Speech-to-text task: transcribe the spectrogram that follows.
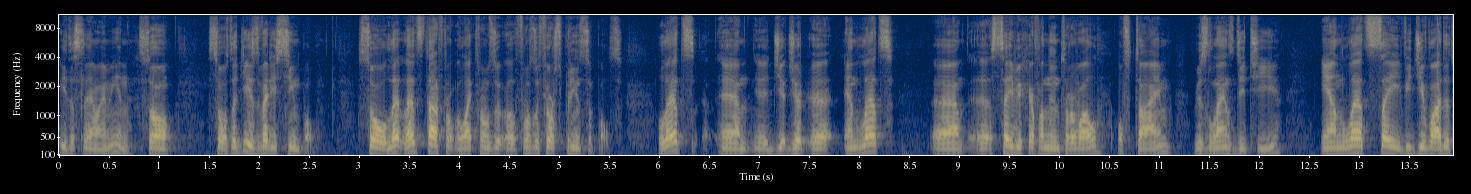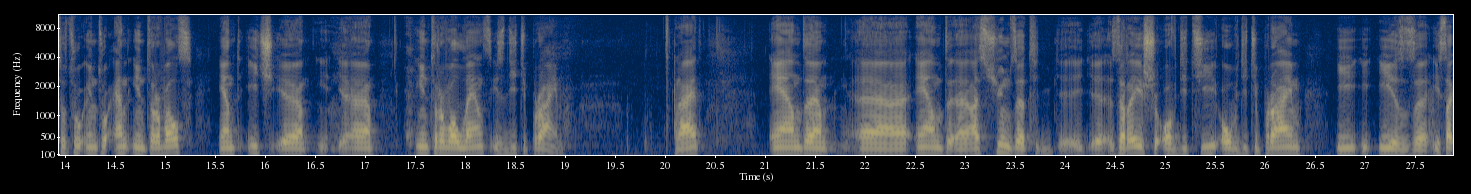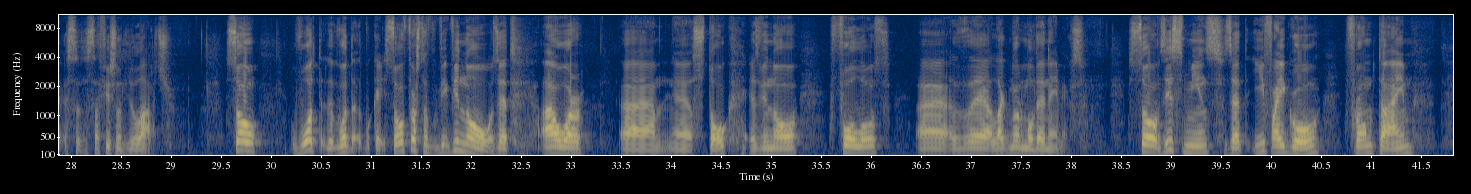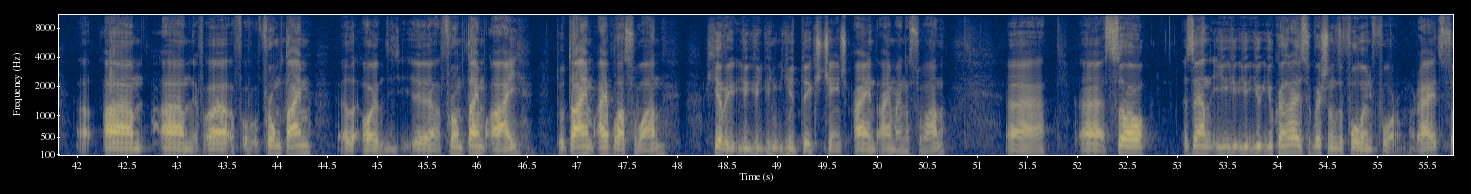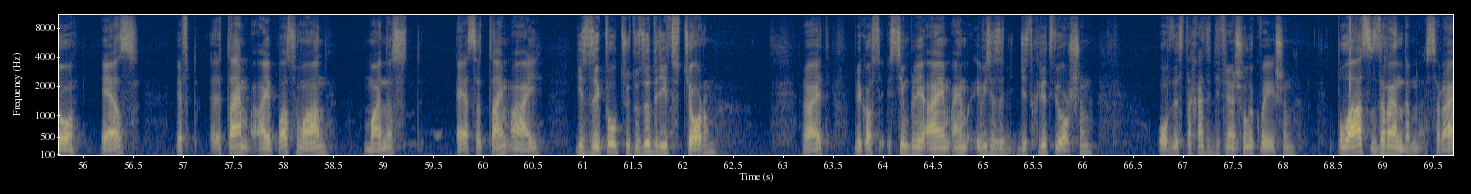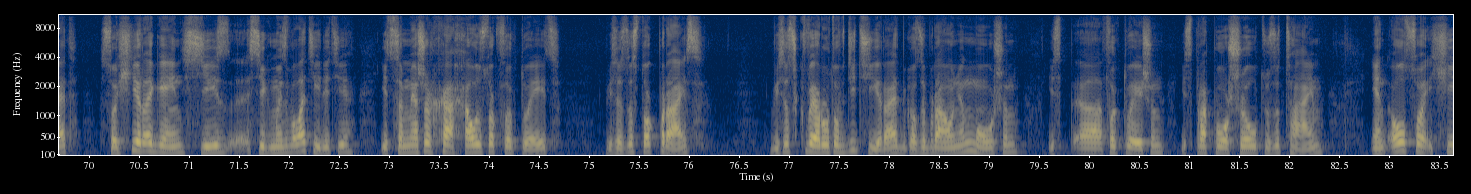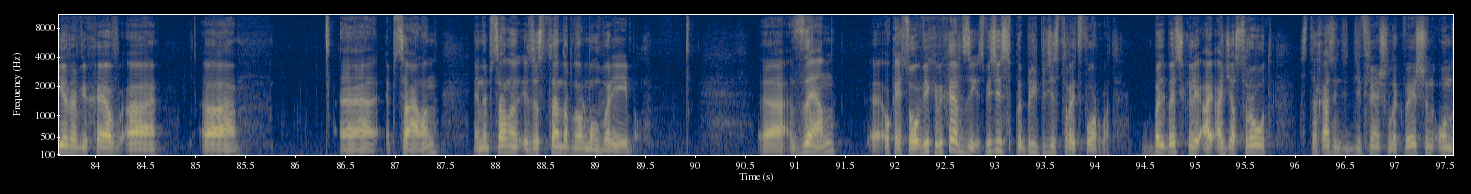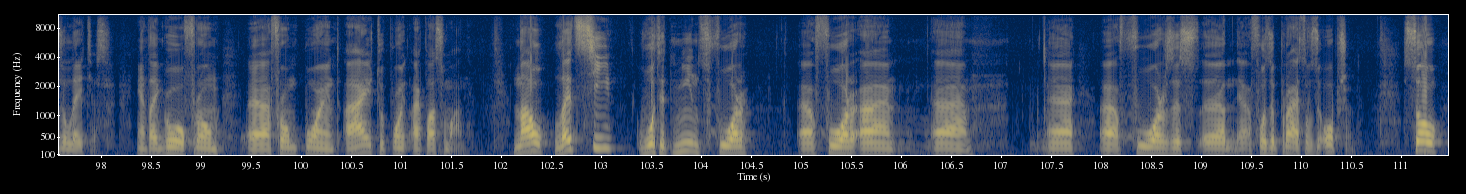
mean. So, so the idea is very simple. So let, us start from like from the uh, from the first principles. Let's um, uh, and let's say we have an interval of time with length dt, and let's say we divide it into, n intervals, and each interval length is dt prime, right? And, um, uh, and uh, assume that uh, the ratio of dt of dt prime is, uh, is sufficiently large. So what, what, okay, so first of all, we know that our um, uh, stock, as we know, follows uh, the like normal dynamics. So this means that if I go from time, um, um, from time, or from time i to time i plus 1. Here you, you, you need to exchange i and i minus 1. Uh, uh, so then you, you, you, can write this equation in the following form, right? So s if time i plus 1 minus s at time i is equal to, to the drift term, right? Because simply I'm, this is a discrete version of the stochastic differential equation plus the randomness, right? So here again, C is, sigma is volatility. It's a measure how, how the stock fluctuates. This is the stock price This is square root of dt, right? Because the Brownian motion is uh, fluctuation is proportional to the time. And also here we have uh, uh, uh epsilon, and epsilon is a standard normal variable. Uh, then, uh, okay, so we, we have this. This is pretty, pretty straightforward. But basically, I, I, just wrote stochastic differential equation on the lattice. And I go from, from point i to point i plus 1. Now, let's see what it means for, for um, uh, uh, uh, for this for the price of the option. So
